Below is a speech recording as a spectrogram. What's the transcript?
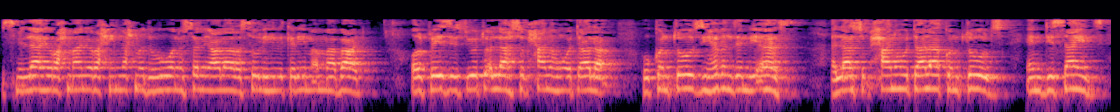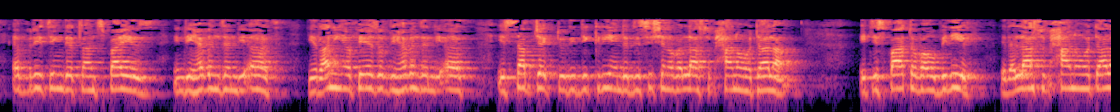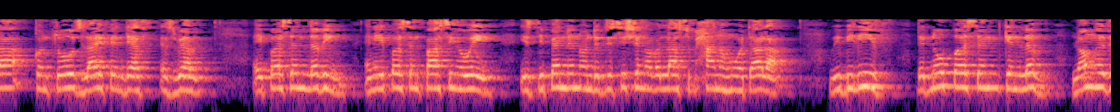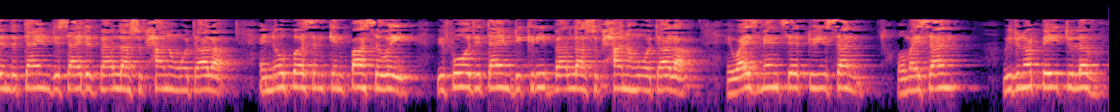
بسم الله الرحمن الرحيم نحمده ونصلي على رسوله الكريم أما بعد All praise is due to Allah subhanahu wa ta'ala who controls the heavens and the earth. Allah subhanahu wa ta'ala controls and decides everything that transpires in the heavens and the earth. The running affairs of the heavens and the earth is subject to the decree and the decision of Allah subhanahu wa ta'ala. It is part of our belief that Allah subhanahu wa ta'ala controls life and death as well. A person living and a person passing away is dependent on the decision of Allah subhanahu wa ta'ala. We believe that no person can live longer than the time decided by Allah subhanahu wa ta'ala and no person can pass away before the time decreed by Allah subhanahu wa ta'ala. A wise man said to his son, O my son, we do not pay to live.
